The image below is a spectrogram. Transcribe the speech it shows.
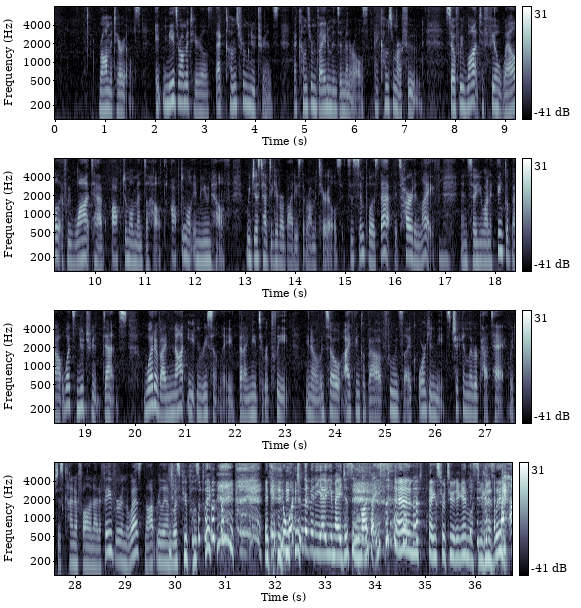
raw materials. It needs raw materials. That comes from nutrients, that comes from vitamins and minerals, and it comes from our food. So, if we want to feel well, if we want to have optimal mental health, optimal immune health, we just have to give our bodies the raw materials. It's as simple as that, but it's hard in life. Mm-hmm. And so, you want to think about what's nutrient dense? What have I not eaten recently that I need to replete? You know and so i think about foods like organ meats chicken liver pate which has kind of fallen out of favor in the west not really on most people's plate if you're watching the video you may just see my face. And thanks for tuning in. We'll see you guys later.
